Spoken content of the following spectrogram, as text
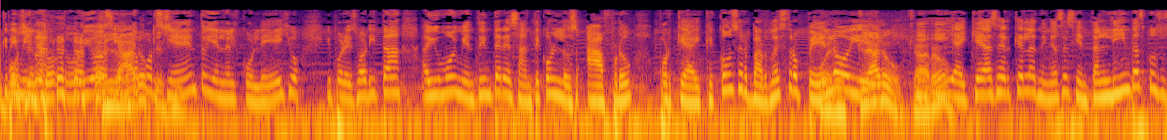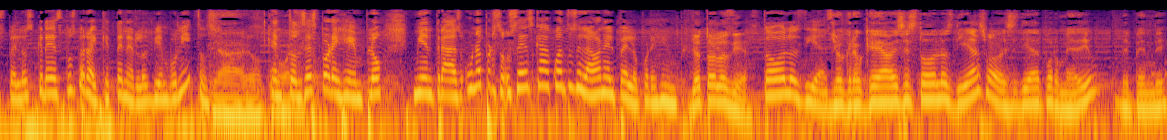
discriminatorio 100% Claro que sí. y en el colegio. Y por eso ahorita hay un movimiento interesante con los afro, porque hay que conservar nuestro pelo Bueno, y, claro, y- claro. y hay que hacer que las niñas se sientan lindas con sus pelos crespos, pero hay que tenerlos bien bonitos. Claro. Entonces, por ejemplo, mientras una persona, ¿ustedes cada cuánto se lavan el pelo, por ejemplo? Yo todos los días. Todos los días. Yo creo que a veces todos los días o a veces día por medio, depende.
